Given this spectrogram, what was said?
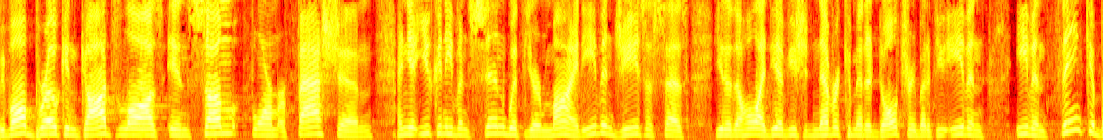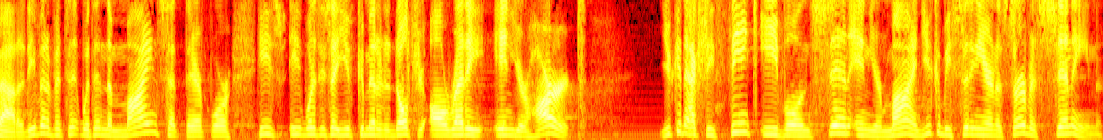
We've all broken God's laws in some form or fashion, and yet you can even sin with your mind. Even Jesus says, you know, the whole idea of you should never commit adultery, but if you even even think about it, even if it's within the mindset, therefore, he's he, what does he say? You've committed adultery already in your heart. You can actually think evil and sin in your mind. You could be sitting here in a service sinning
